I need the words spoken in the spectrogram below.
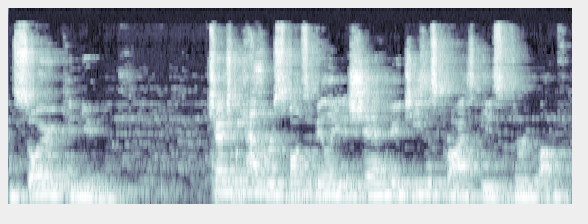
And so can you. Church, we have a responsibility to share who Jesus Christ is through love.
